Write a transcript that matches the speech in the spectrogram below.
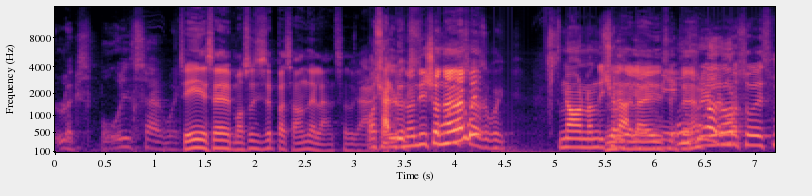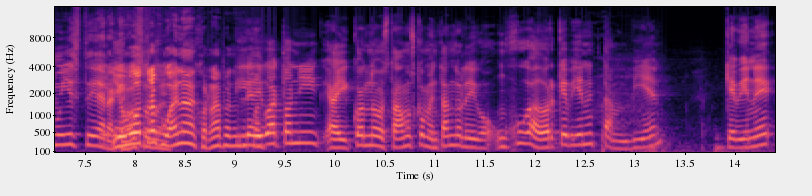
Lo expulsa, güey. Sí, ese hermoso sí se pasaron de lanzas. gacho. O sea, lo ¿No han dicho nada, güey? No, no han dicho nada. de la Un jugador, es muy este Y hubo otra jugada en la jornada, pero no le digo a Tony, ahí cuando estábamos comentando, le digo, un jugador que viene tan bien, que viene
